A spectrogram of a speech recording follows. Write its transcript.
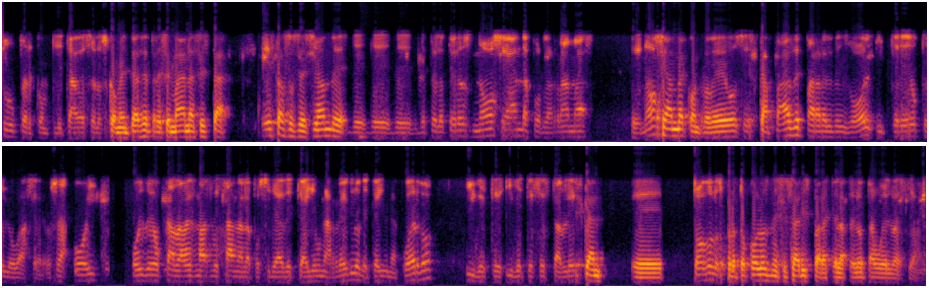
súper complicado. Se los comenté hace tres semanas. Esta, esta asociación de, de, de, de peloteros no se anda por las ramas, eh, no se anda con rodeos, es capaz de parar el béisbol y creo que lo va a hacer. O sea, hoy, hoy veo cada vez más lejana la posibilidad de que haya un arreglo, de que haya un acuerdo y de que, y de que se establezcan eh, todos los protocolos necesarios para que la pelota vuelva a año.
